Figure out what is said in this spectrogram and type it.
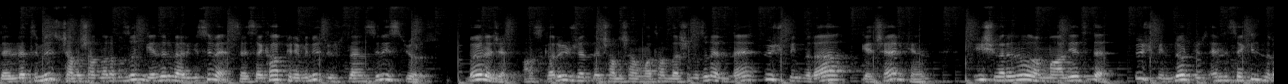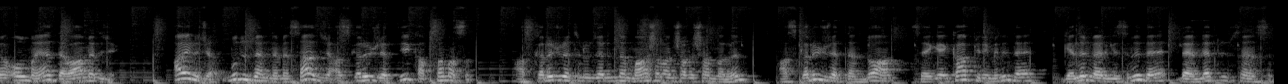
Devletimiz çalışanlarımızın gelir vergisi ve SSK primini üstlensin istiyoruz. Böylece asgari ücretle çalışan vatandaşımızın eline 3000 lira geçerken işverene olan maliyeti de 3458 lira olmaya devam edecek. Ayrıca bu düzenleme sadece asgari ücretliyi kapsamasın. Asgari ücretin üzerinde maaş alan çalışanların asgari ücretten doğan SGK primini de gelir vergisini de devlet üstlensin.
